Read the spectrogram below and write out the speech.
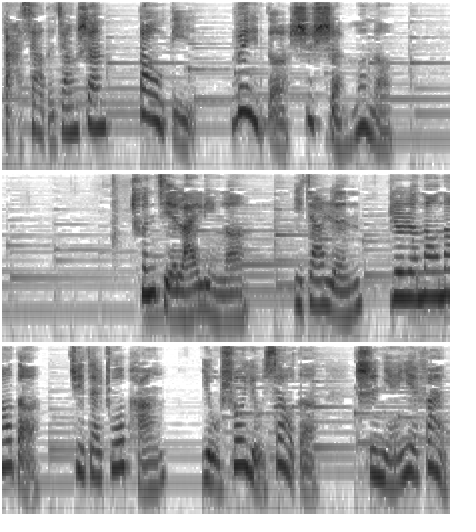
打下的江山，到底为的是什么呢？春节来临了，一家人热热闹闹的聚在桌旁，有说有笑的吃年夜饭，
